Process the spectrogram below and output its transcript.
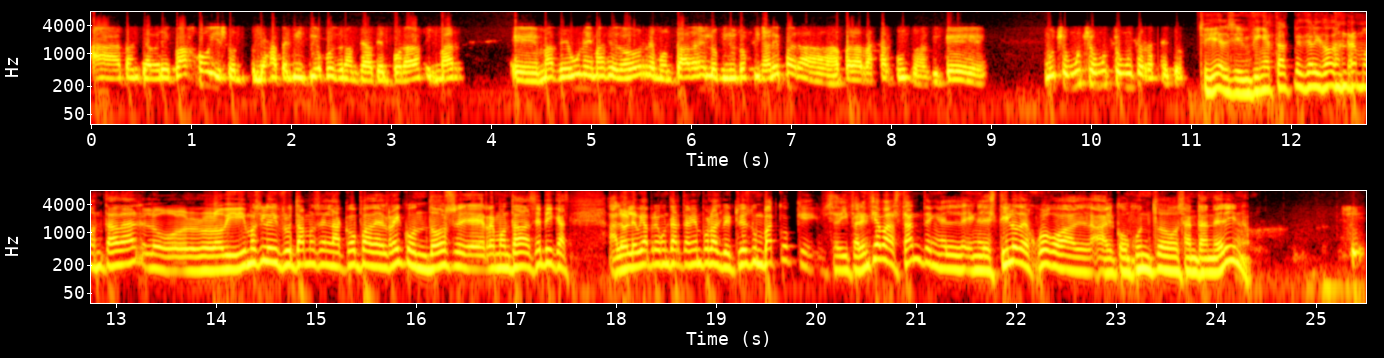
a tanteadores bajos y eso les ha permitido pues durante la temporada firmar eh, más de una y más de dos remontadas en los minutos finales para, para rascar puntos. Así que mucho, mucho, mucho, mucho respeto. Sí, el Sinfín está especializado en remontadas, lo, lo, vivimos y lo disfrutamos en la Copa del Rey con dos eh, remontadas épicas. A lo le voy a preguntar también por las virtudes de un Batco que se diferencia bastante en el, en el estilo de juego al, al conjunto santanderino. Sí,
